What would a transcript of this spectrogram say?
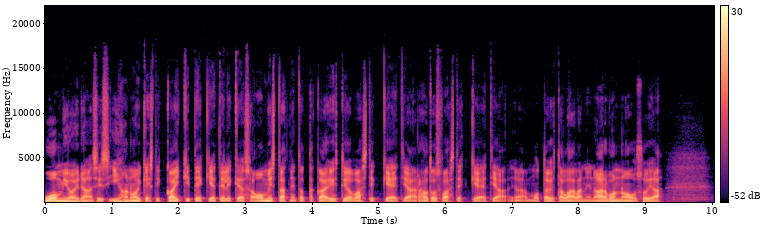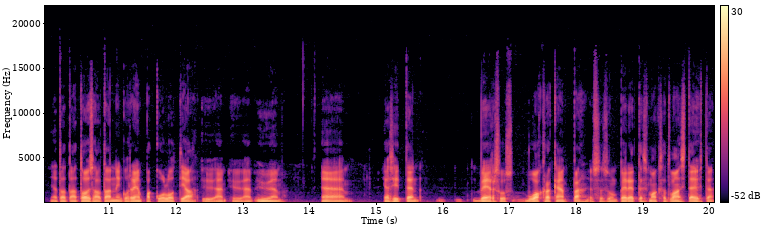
huomioidaan siis ihan oikeasti kaikki tekijät, eli jos omistat, niin totta kai yhtiövastikkeet ja rahoitusvastikkeet, ja, ja, mutta yhtä lailla niin arvonnousu ja, ja tota, toisaalta niin kuin remppakulut ja YM, YM, YM. Ää, ja sitten versus vuokrakämppä, jossa sun periaatteessa maksat vain sitä yhtä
